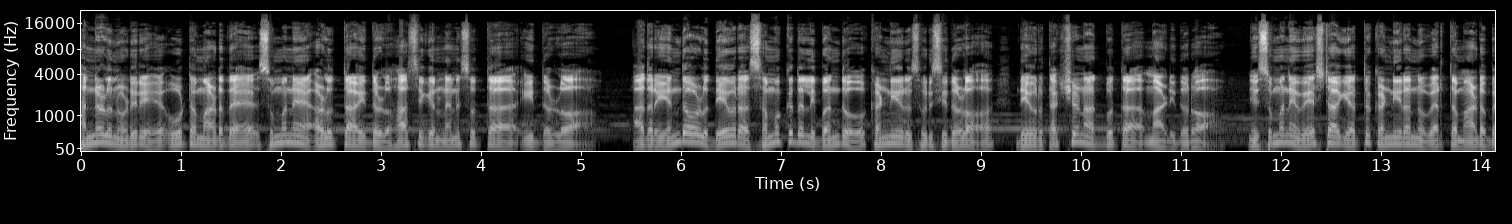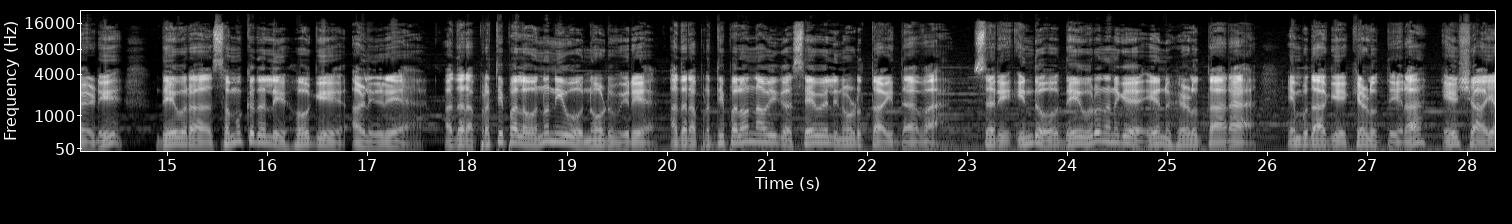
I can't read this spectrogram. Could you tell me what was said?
ಹನ್ನಳು ನೋಡಿರಿ, ಊಟ ಮಾಡದೆ ಸುಮ್ಮನೆ ಅಳುತ್ತಾ ಇದ್ದಳು, ಹಾಸಿಗೆ ನೆನೆಸುತ್ತಾ ಇದ್ದಳು. ಆದರೆ ಎಂದೋ ಅವಳು ದೇವರ ಸಮ್ಮುಖದಲ್ಲಿ ಬಂದು ಕಣ್ಣೀರು ಸುರಿಸಿದಳೋ, ದೇವರು ತಕ್ಷಣ ಅದ್ಭುತ ಮಾಡಿದರು. ನೀವು ಸುಮ್ಮನೆ ವೇಸ್ಟ್ ಆಗಿ ಹತ್ತು ಕಣ್ಣೀರನ್ನು ವ್ಯರ್ಥ ಮಾಡಬೇಡಿ, ದೇವರ ಸಮ್ಮುಖದಲ್ಲಿ ಹೋಗಿ ಅಳಿರಿ. ಅದರ ಪ್ರತಿಫಲವನ್ನು ನೀವು ನೋಡುವಿರಿ. ಅದರ ಪ್ರತಿಫಲವನ್ನು ನಾವೀಗ ಸೇವೆಯಲ್ಲಿ ನೋಡುತ್ತಾ ಇದ್ದೇವೆ. ಸರಿ, ಇಂದು ದೇವರು ನನಗೆ ಏನು ಹೇಳುತ್ತಾರೆ ಎಂಬುದಾಗಿ ಕೇಳುತ್ತೀರಾ? ಏಷಾಯ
